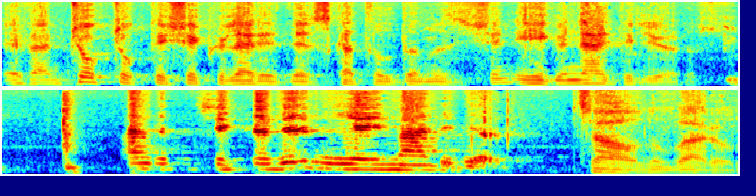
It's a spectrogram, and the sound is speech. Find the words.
Efendim çok çok teşekkürler ederiz katıldığınız için. İyi günler diliyoruz. Ben de teşekkür ederim. İyi yayınlar diliyorum. Sağ olun, var olun.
